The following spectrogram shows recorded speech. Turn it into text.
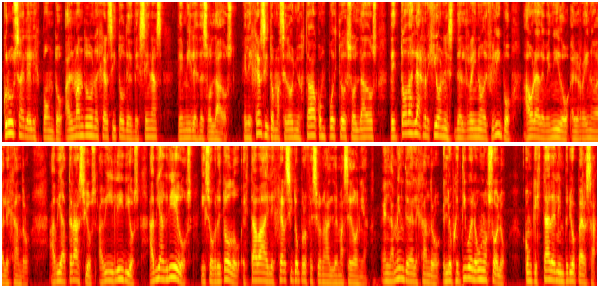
cruza el Helesponto al mando de un ejército de decenas de miles de soldados. El ejército macedonio estaba compuesto de soldados de todas las regiones del reino de Filipo, ahora devenido el reino de Alejandro. Había tracios, había ilirios, había griegos y sobre todo estaba el ejército profesional de Macedonia. En la mente de Alejandro el objetivo era uno solo, conquistar el imperio persa.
